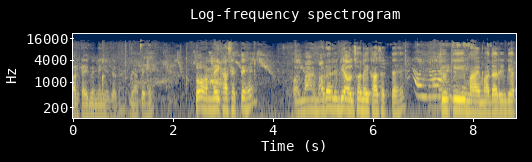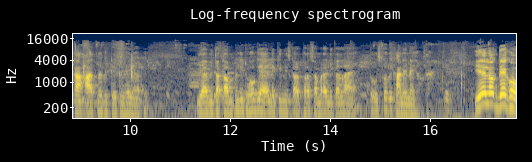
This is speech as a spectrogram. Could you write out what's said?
और कहीं में नहीं है ज़्यादा यहाँ पे है। तो हम नहीं खा सकते हैं और माय मदर इंडिया ऑल्सो नहीं खा सकता है क्योंकि माय मदर इंडिया का हाथ में भी टेटू है यहाँ पे। ये अभी तक कंप्लीट हो गया है लेकिन इसका थोड़ा समरा निकलना है तो उसको भी खाने नहीं होता। ये लोग देखो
